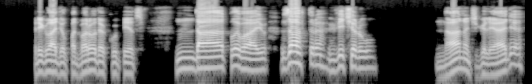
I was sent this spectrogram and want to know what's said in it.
— пригладил подбородок купец. — Да, отплываю. Завтра, вечеру. — На ночь глядя?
